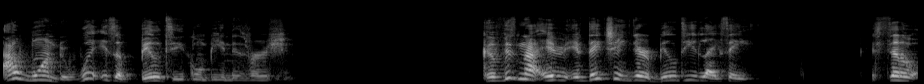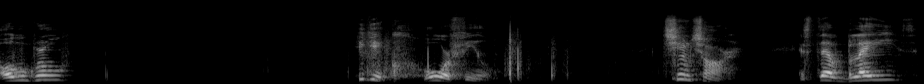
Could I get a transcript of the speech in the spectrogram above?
I wonder what his ability gonna be in this version. Cause if it's not if, if they change their ability, like say instead of overgrowth, he get chlorophyll. Chimchar. Instead of Blaze,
